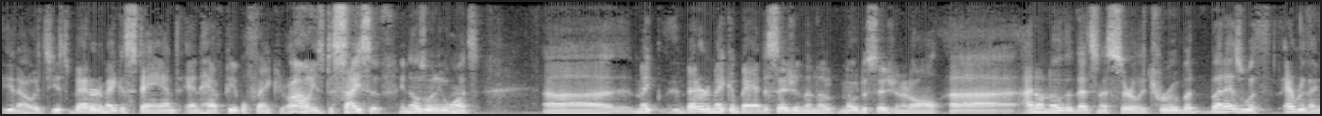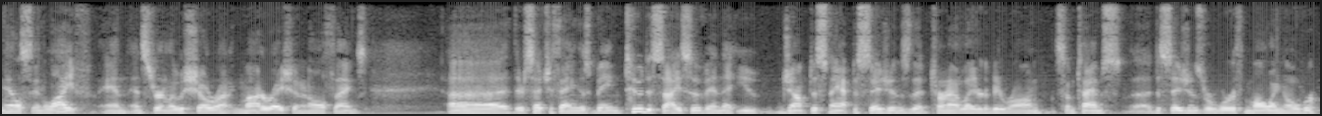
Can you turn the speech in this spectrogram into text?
you know, it's it's better to make a stand and have people think, oh, he's decisive. He knows what he wants. Uh, make better to make a bad decision than no, no decision at all. Uh, I don't know that that's necessarily true, but but as with everything else in life, and and certainly with show running, moderation in all things. Uh, there's such a thing as being too decisive in that you jump to snap decisions that turn out later to be wrong. Sometimes uh, decisions are worth mulling over.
